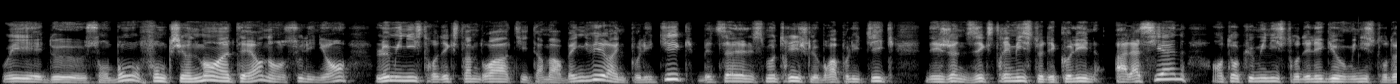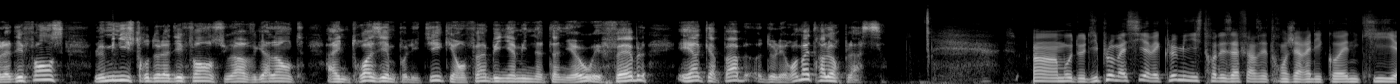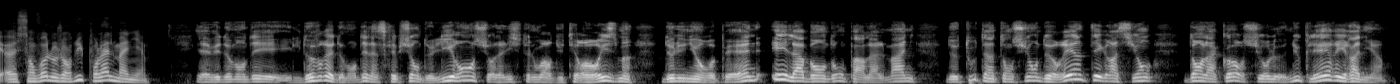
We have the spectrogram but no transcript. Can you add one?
Oui, et de son bon fonctionnement interne, en soulignant le ministre d'extrême droite Itamar Ben-Gvir a une politique, Bezalel Smotrich, le bras politique des jeunes extrémistes des collines, a la sienne, en tant que ministre délégué au ministre de la Défense. Le ministre de la Défense, Yoav Galant, a une troisième politique, et enfin Benjamin Netanyahu est faible et incapable de les remettre à leur place. Un mot de diplomatie avec le ministre des Affaires étrangères, Eli Cohen, qui euh, s'envole aujourd'hui pour l'Allemagne il avait demandé, il devrait demander l'inscription de l'Iran sur la liste noire du terrorisme de l'Union européenne et l'abandon par l'Allemagne de toute intention de réintégration dans l'accord sur le nucléaire iranien.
